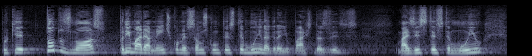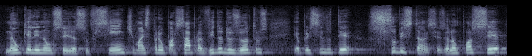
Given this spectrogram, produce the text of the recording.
Porque todos nós, primariamente, começamos com um testemunho na grande parte das vezes. Mas esse testemunho, não que ele não seja suficiente, mas para eu passar para a vida dos outros, eu preciso ter substâncias. Eu não posso ser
